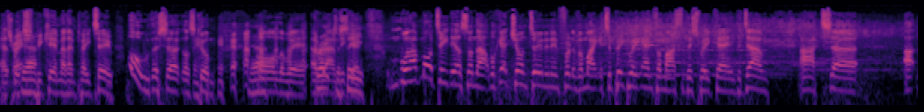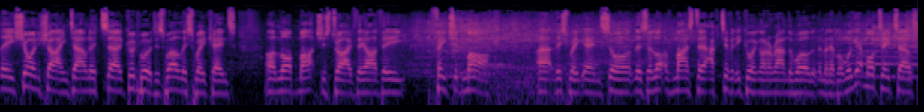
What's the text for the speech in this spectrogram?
uh, right. which Yeah. became LMP2. Oh, the circles come Yeah. all the way Great around to again. see. We'll have more details on that. We'll get John Doonan in front of a mic. It's a big weekend for Mazda this weekend. They're down at uh, at the Show and Shine down at uh, Goodwood as well this weekend on Lord March's Drive. They are the featured mark. Uh, this weekend, so there's a lot of Mazda activity going on around the world at the minute. But we'll get more details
